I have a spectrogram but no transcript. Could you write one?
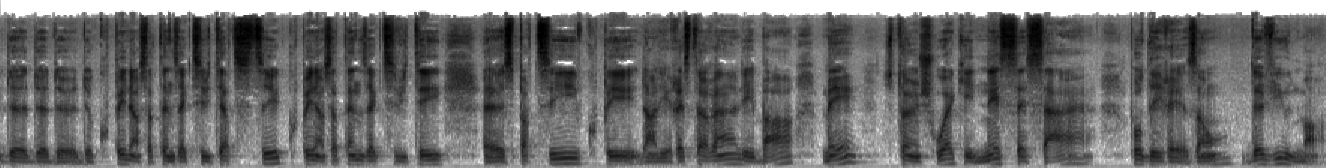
de, de, de, de, couper dans certaines activités artistiques, couper dans certaines activités euh, sportives, couper dans les restaurants, les bars, mais c'est un choix qui est nécessaire pour des raisons de vie ou de mort.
